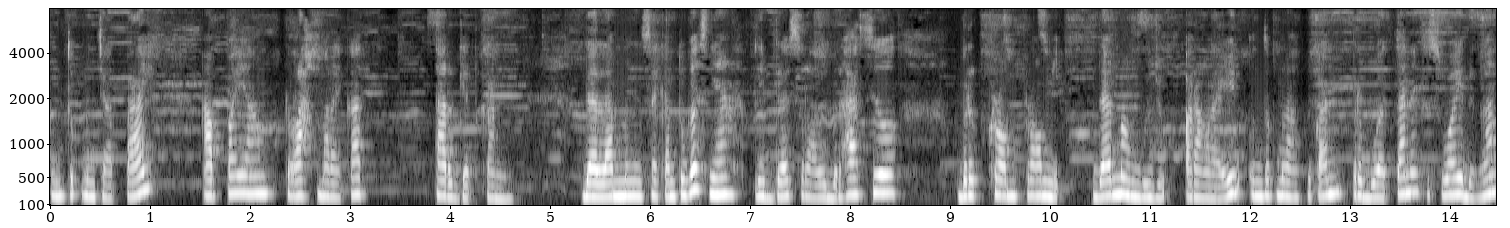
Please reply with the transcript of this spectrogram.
untuk mencapai apa yang telah mereka targetkan. Dalam menyelesaikan tugasnya, Libra selalu berhasil berkompromi dan membujuk orang lain untuk melakukan perbuatan yang sesuai dengan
